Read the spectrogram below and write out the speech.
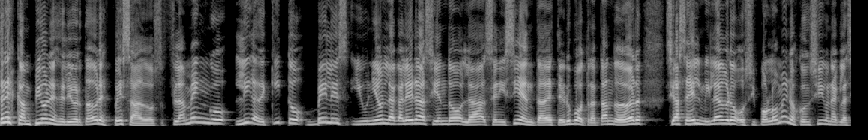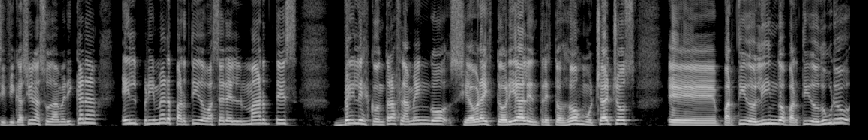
Tres campeones de Libertadores pesados, Flamengo, Liga de Quito, Vélez y Unión La Calera siendo la cenicienta de este grupo, tratando de ver si hace el milagro o si por lo menos consigue una clasificación a Sudamericana. El primer partido va a ser el martes, Vélez contra Flamengo, si habrá historial entre estos dos muchachos. Eh, partido lindo, partido duro.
